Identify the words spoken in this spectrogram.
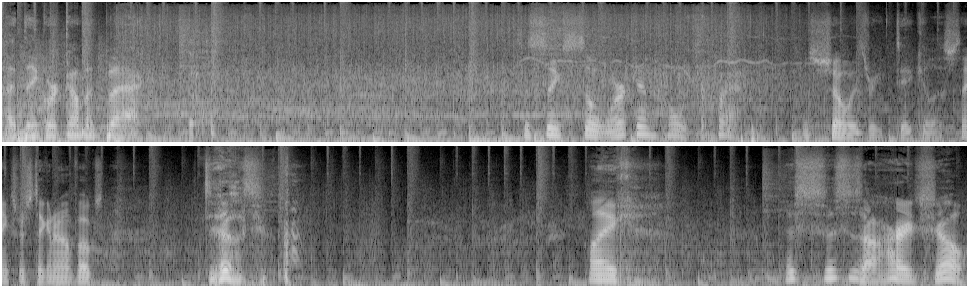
I think we're coming back. This thing's still working? Holy crap. This show is ridiculous. Thanks for sticking around, folks. Dude. like this this is a hard show.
